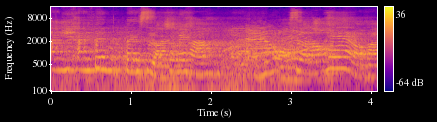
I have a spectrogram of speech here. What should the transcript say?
อันนี้อันนี้เป็นเป็นเสือใช่ไหมคะ เสือร้องแห่หรอคะ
